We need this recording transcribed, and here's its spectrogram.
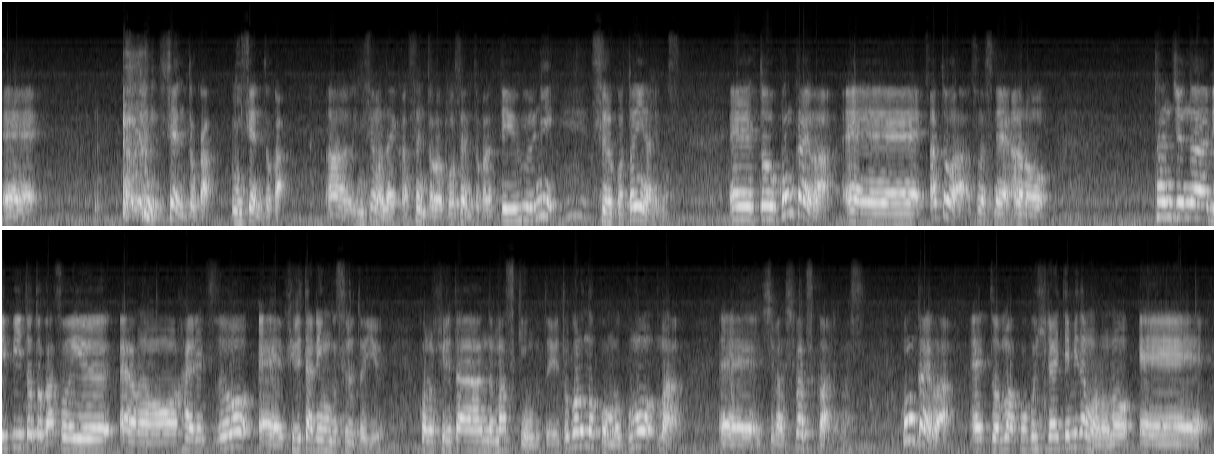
えー、1000とか2000とかあ2000はないか1000とか5000とかっていうふうにすることになります。えーと、今回は、えー、あとはそうですねあの単純なリピートとかそういうあの配列を、えー、フィルタリングするというこのフィルターマスキングというところの項目も、まあえー、しばしば使われます今回は、えーとまあ、ここ開いてみたものの、え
